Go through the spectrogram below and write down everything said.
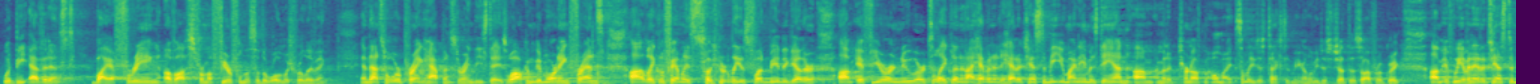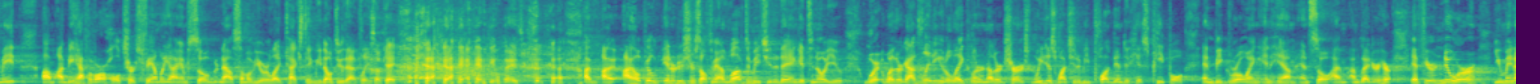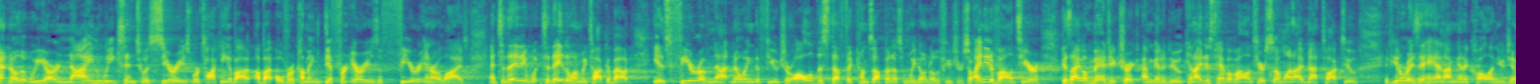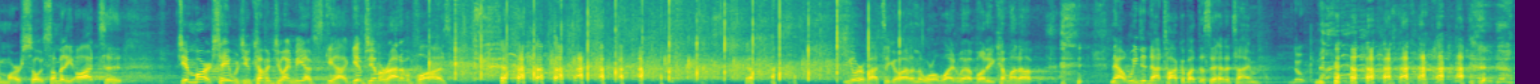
would be evidenced by a freeing of us from a fearfulness of the world in which we're living. And that's what we're praying happens during these days. Welcome, good morning, friends. Uh, Lakeland family, it's so really is fun being together. Um, if you're newer to Lakeland and I haven't had a chance to meet you, my name is Dan. Um, I'm going to turn off my, oh my, somebody just texted me here. Let me just shut this off real quick. Um, if we haven't had a chance to meet, um, on behalf of our whole church family, I am so, now some of you are like texting me. Don't do that, please, okay? Anyways, I, I, hope you'll introduce yourself to me. I'd love to meet you today and get to know you. Whether God's leading you to Lakeland or another church, we just want you to be plugged into his people and be growing in him. And so I'm, I'm glad you're here. If you're newer, you may not know that we are nine weeks into a series we're talking about, about overcoming different areas of fear in our lives. And today, today, the one we talk about is fear of not knowing the future, all of the stuff that comes up in us when we don't know the future. So I need a volunteer because I have a magic trick I'm going to do. Can I just have a volunteer, someone I've not talked to? If you don't raise a hand, I'm going to call on you, Jim Marsh. So if somebody ought to. Jim Marsh, hey, would you come and join me? Uh, give Jim a round of applause. you are about to go out on the World Wide Web, buddy. Come on up. now, we did not talk about this ahead of time. Nope.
